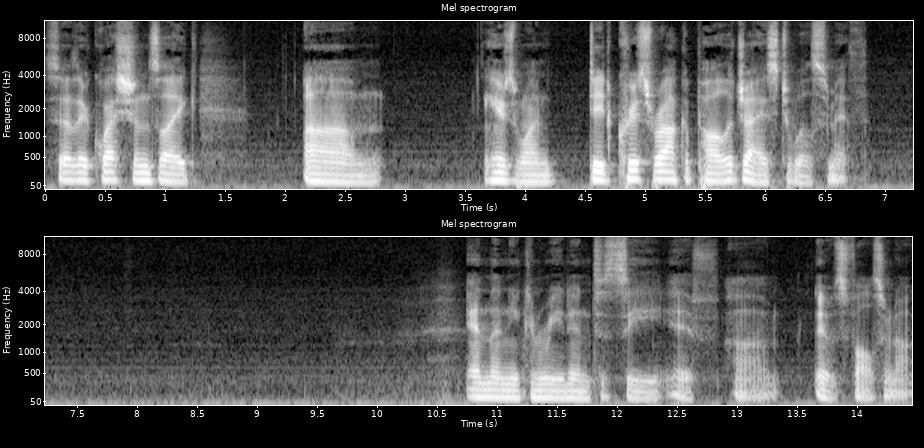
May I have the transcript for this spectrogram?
So there are questions like, um, here's one: Did Chris Rock apologize to Will Smith? And then you can read in to see if um, it was false or not.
